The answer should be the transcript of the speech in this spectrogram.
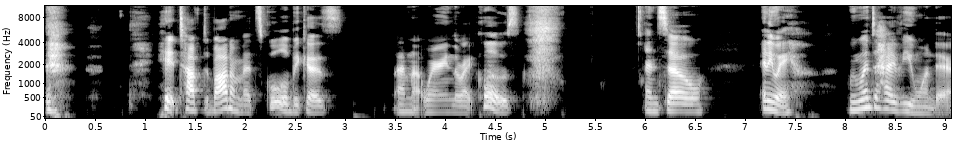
hit top to bottom at school because I'm not wearing the right clothes. And so Anyway, we went to Hy-Vee one day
